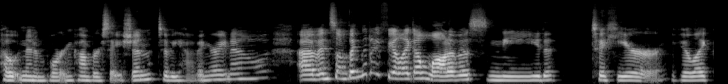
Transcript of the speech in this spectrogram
potent and important conversation to be having right now, um, and something that I feel like a lot of us need to hear. I feel like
